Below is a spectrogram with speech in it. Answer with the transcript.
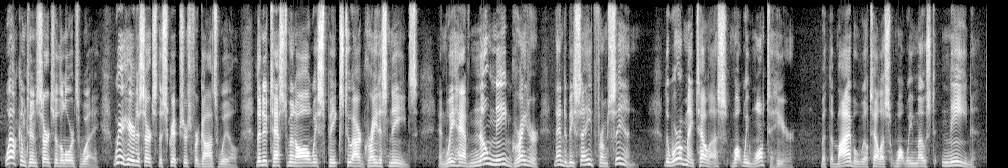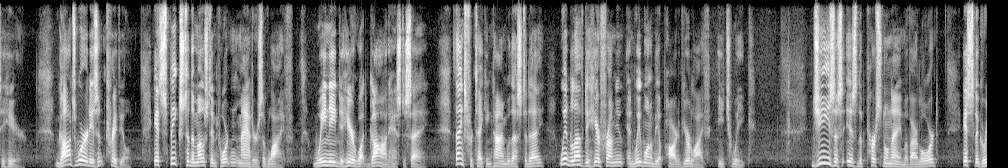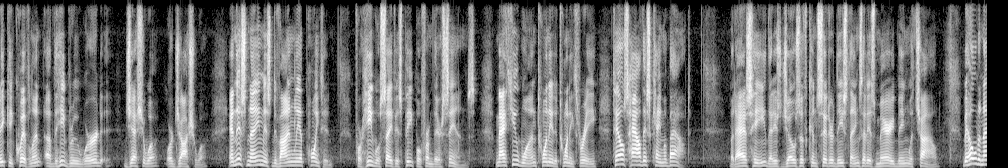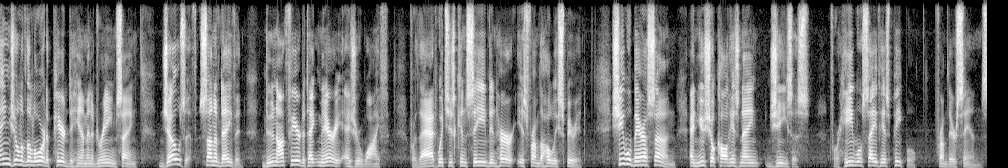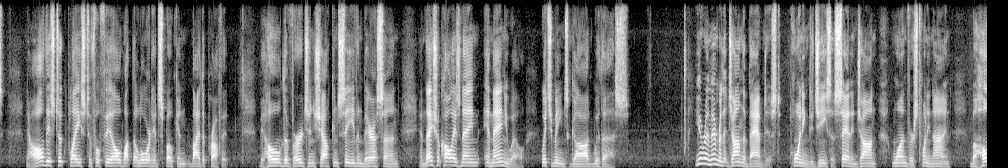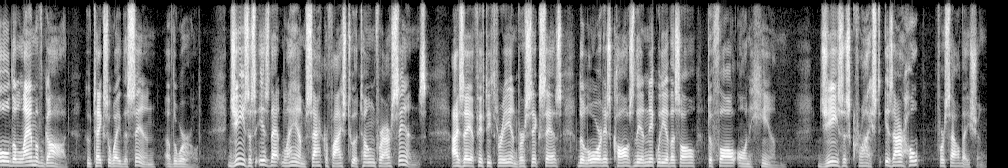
Welcome to In Search of the Lord's Way. We're here to search the Scriptures for God's will. The New Testament always speaks to our greatest needs, and we have no need greater than to be saved from sin. The world may tell us what we want to hear, but the Bible will tell us what we most need to hear. God's Word isn't trivial, it speaks to the most important matters of life. We need to hear what God has to say. Thanks for taking time with us today. We'd love to hear from you, and we want to be a part of your life each week. Jesus is the personal name of our Lord. It's the Greek equivalent of the Hebrew word Jeshua or Joshua, and this name is divinely appointed for he will save his people from their sins. Matthew 1 20 to 23 tells how this came about. But as he, that is Joseph, considered these things, that is Mary being with child, behold, an angel of the Lord appeared to him in a dream, saying, Joseph, son of David, do not fear to take Mary as your wife, for that which is conceived in her is from the Holy Spirit. She will bear a son, and you shall call his name Jesus for he will save his people from their sins. Now, all this took place to fulfill what the Lord had spoken by the prophet Behold, the virgin shall conceive and bear a son, and they shall call his name Emmanuel, which means God with us. You remember that John the Baptist, pointing to Jesus, said in John 1, verse 29, Behold the Lamb of God who takes away the sin of the world. Jesus is that lamb sacrificed to atone for our sins. Isaiah 53 and verse 6 says, The Lord has caused the iniquity of us all to fall on Him. Jesus Christ is our hope for salvation.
